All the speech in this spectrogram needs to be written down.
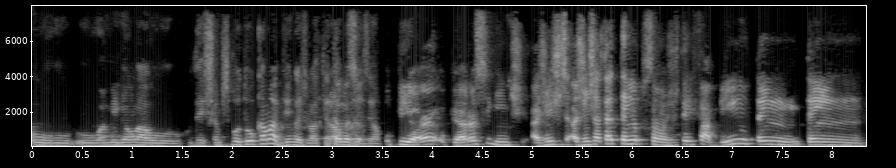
o, o amigão lá, o Deschamps, botou o Camavinga de lateral, Então, mas por exemplo. o pior, o pior é o seguinte: a gente, a gente até tem opção. A gente tem Fabinho, tem, tem.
